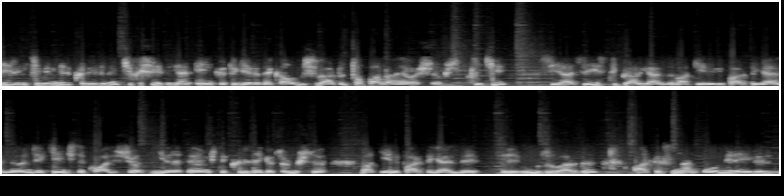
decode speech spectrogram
Bir, 2001 krizinin çıkışıydı. Yani en kötü geride kalmış ve artık toparlamaya başlamış. İki, siyasi istikrar geldi. Bak yeni bir parti geldi. Önceki işte koalisyon yönetememişti, krize götürmüştü. Bak yeni parti geldi e, umudu vardı. Arkasından 11 Eylül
